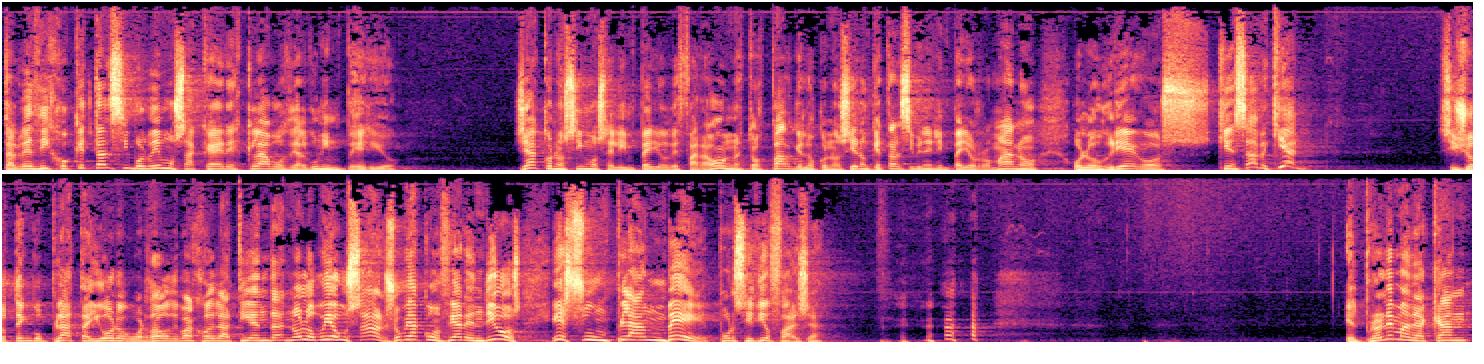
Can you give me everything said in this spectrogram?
Tal vez dijo, ¿qué tal si volvemos a caer esclavos de algún imperio? Ya conocimos el imperio de Faraón, nuestros padres lo conocieron, ¿qué tal si viene el imperio romano o los griegos? ¿Quién sabe quién? Si yo tengo plata y oro guardado debajo de la tienda, no lo voy a usar, yo voy a confiar en Dios. Es un plan B por si Dios falla. el problema de Acán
